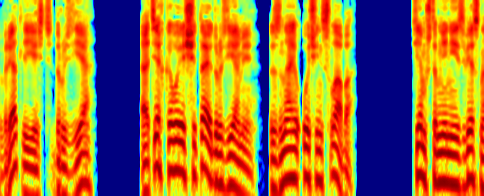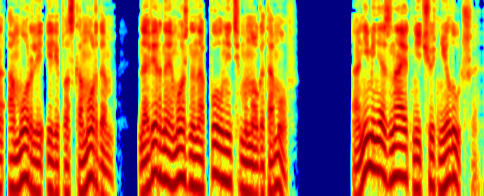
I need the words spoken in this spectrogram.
Вряд ли есть друзья. А тех, кого я считаю друзьями, знаю очень слабо. Тем, что мне неизвестно о Морле или Плоскомордом, наверное, можно наполнить много томов. Они меня знают ничуть не лучше.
